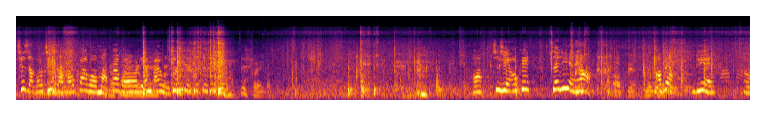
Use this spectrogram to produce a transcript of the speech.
七十个，七十个，百个嘛，百个两百五，对对对对对。 哎好，谢谢，OK，这里也要。好边。后边啲嘢，哦，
